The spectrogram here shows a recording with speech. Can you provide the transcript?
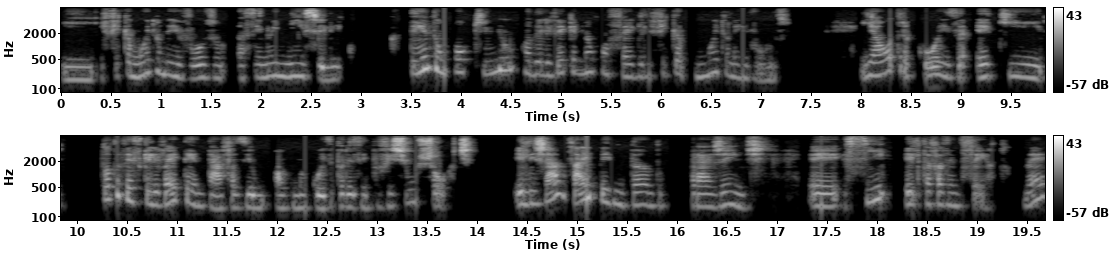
e, e fica muito nervoso assim no início. Ele tenta um pouquinho, quando ele vê que ele não consegue, ele fica muito nervoso. E a outra coisa é que toda vez que ele vai tentar fazer alguma coisa, por exemplo, vestir um short, ele já vai perguntando para a gente é, se ele está fazendo certo, né?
